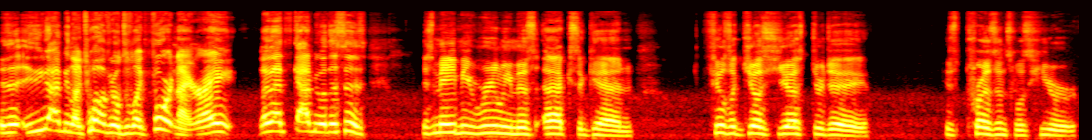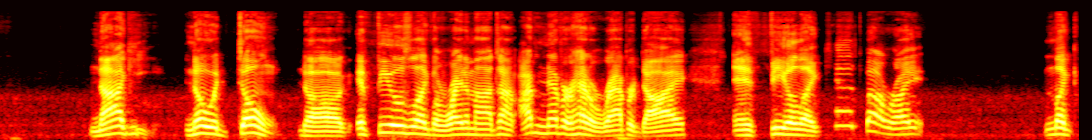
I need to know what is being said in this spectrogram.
You gotta be like 12 year olds who like Fortnite, right? Like that's gotta be what this is. This made me really miss X again. Feels like just yesterday his presence was here. Nagi. No, it don't, dog. It feels like the right amount of time. I've never had a rapper die and feel like, yeah, it's about right. Uh, like,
